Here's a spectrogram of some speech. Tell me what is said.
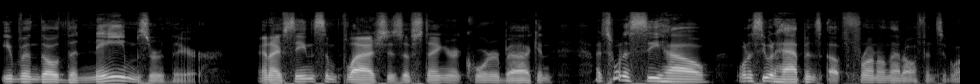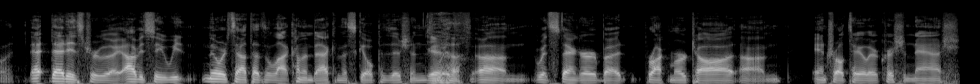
even though the names are there. And I've seen some flashes of Stanger at quarterback, and I just want to see how I want to see what happens up front on that offensive line. That, that is true. Like, obviously, we Millard South has a lot coming back in the skill positions Yeah. with um, with Stenger, but Brock Murtaugh, um, Antrell Taylor, Christian Nash.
